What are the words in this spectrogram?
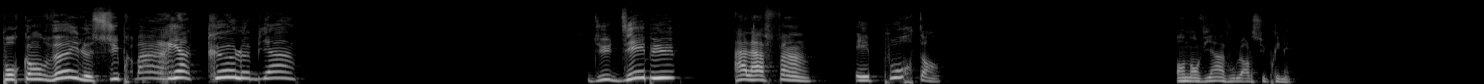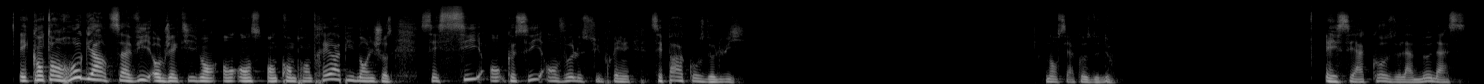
Pour qu'on veuille le supprimer bah, Rien que le bien. Du début à la fin. Et pourtant, on en vient à vouloir le supprimer. Et quand on regarde sa vie objectivement, on, comprend très rapidement une chose. C'est si que si on veut le supprimer, ce n'est pas à cause de lui. Non, c'est à cause de nous. Et c'est à cause de la menace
